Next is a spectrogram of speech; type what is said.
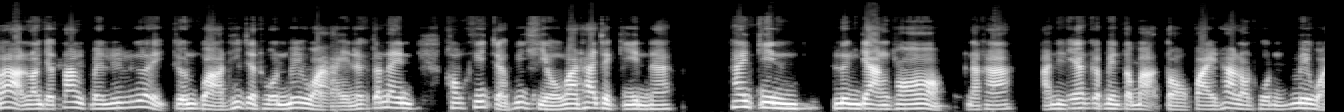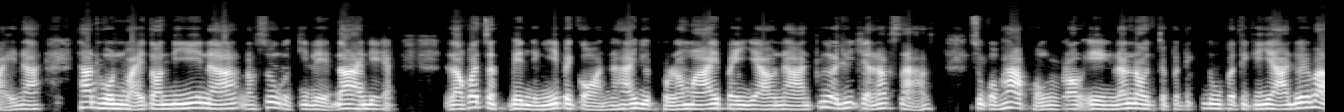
ว่าเราจะตั้งไปเรื่อยๆ จนกว่าที่จะทนไม่ไหว แล้วก็ได้เขาคิดจากพี่เขียวว่าถ้าจะกินนะ ให้กินหนึ่งอย่างพอนะคะ อันนี้ก็เป็นตบะต่อไป ถ้าเราทนไม่ไหวนะ ถ้าทนไหวตอนนี้นะ เราสู้กับกิเลสได้เนี่ย เราก็จะเป็นอย่างนี้ไปก่อนนะคะหยุดผลไม้ไปยาวนานเพื่อที่จะรักษาสุขภาพของเราเอง แล้วเราจะดูปฏิกิริยาด้วยว่า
